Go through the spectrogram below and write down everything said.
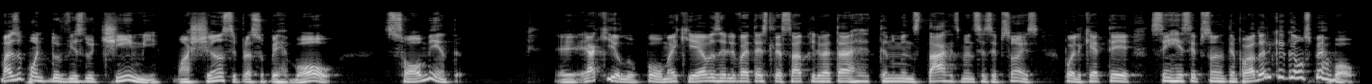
Mas do ponto de vista do time, uma chance para Super Bowl só aumenta. É, é, aquilo, pô, o Mike Evans ele vai estar tá estressado porque ele vai estar tá tendo menos targets, menos recepções. Pô, ele quer ter 100 recepções na temporada, ele quer ganhar um Super Bowl.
